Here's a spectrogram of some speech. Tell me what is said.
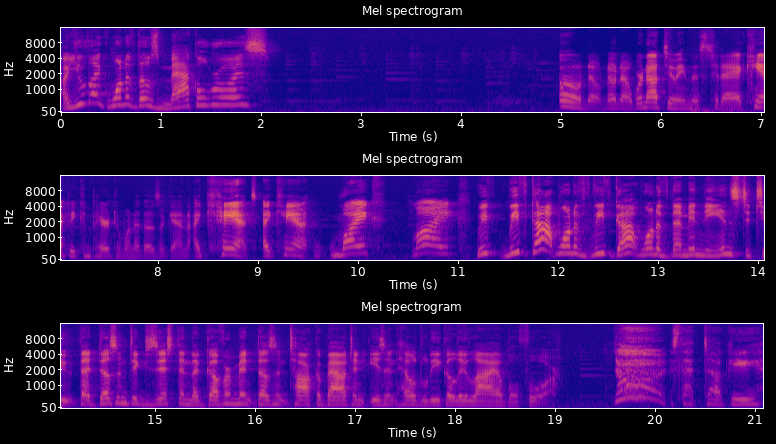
Are you like one of those McElroys? Oh no, no, no. We're not doing this today. I can't be compared to one of those again. I can't. I can't. Mike, Mike. We've we've got one of we've got one of them in the institute that doesn't exist and the government doesn't talk about and isn't held legally liable for. Is that Dougie?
